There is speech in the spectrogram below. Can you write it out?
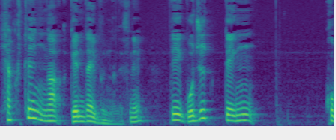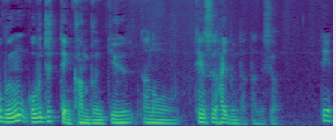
100点が現代文なんですね。で50点古文50点漢文っていうあの点数配分だったんですよ。で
